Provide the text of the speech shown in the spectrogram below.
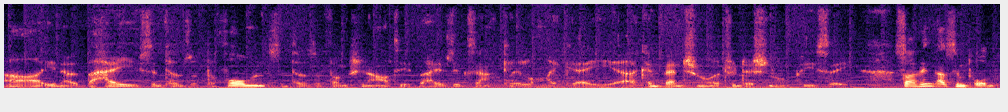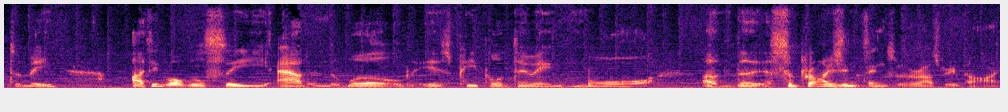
uh, you know, it behaves in terms of performance, in terms of functionality. It behaves exactly like a uh, conventional or traditional PC. So I think that's important to me. I think what we'll see out in the world is people doing more of the surprising things with Raspberry Pi.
